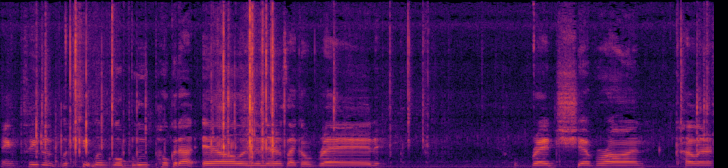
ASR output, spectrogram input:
Like, see the, the cute little blue polka dot L, and then there's like a red, red chevron color.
